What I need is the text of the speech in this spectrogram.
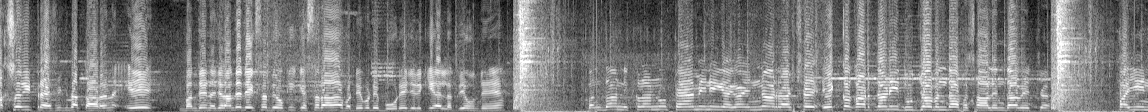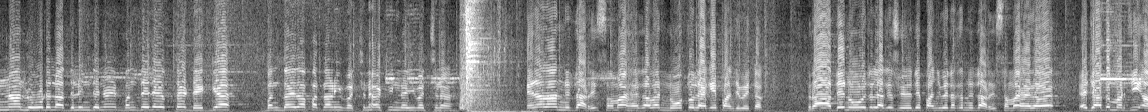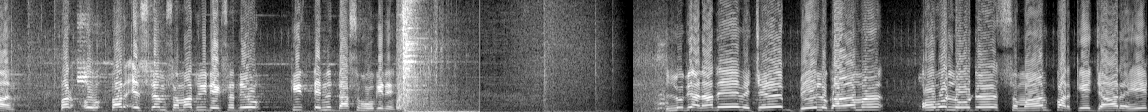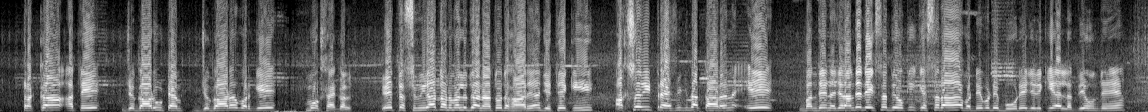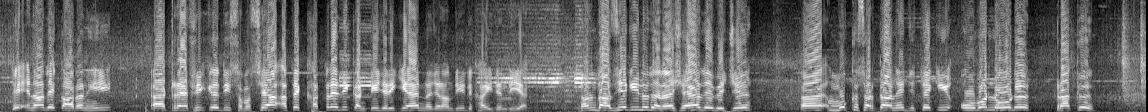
ਅਕਸਰ ਹੀ ਟ੍ਰੈਫਿਕ ਦਾ ਕਾਰਨ ਇਹ ਬੰਦੇ ਨਜ਼ਰ ਆਉਂਦੇ। ਦੇਖ ਸਕਦੇ ਹੋ ਕਿ ਕਿਸ ਤਰ੍ਹਾਂ ਵੱਡੇ ਵੱਡੇ ਬੋਰੇ ਜਿਹੜੇ ਕਿ ਆ ਲੱਦੇ ਹੁੰਦੇ ਨੇ। ਬੰਦਾ ਨਿਕਲਣ ਨੂੰ ਟਾਈਮ ਹੀ ਨਹੀਂ ਹੈਗਾ ਇੰਨਾ ਰਸ਼ ਇੱਕ ਕੱਢਦਾ ਨਹੀਂ ਦੂਜਾ ਬੰਦਾ ਫਸਾ ਲੈਂਦਾ ਵਿੱਚ। ਭਾਈ ਇੰਨਾ ਲੋਡ ਲੱਦ ਲੈਂਦੇ ਨੇ ਬੰਦੇ ਦੇ ਉੱਤੇ ਡਿੱਗ ਗਿਆ ਬੰਦੇ ਦਾ ਪਤਾ ਨਹੀਂ ਬਚਣਾ ਕਿ ਨਹੀਂ ਬਚਣਾ। ਇਹਨਾਂ ਦਾ ਨਿਰਧਾਰਿਤ ਸਮਾਂ ਹੈਗਾ ਵਾ 9 ਤੋਂ ਲੈ ਕੇ 5 ਵਜੇ ਤੱਕ। ਰਾਤ ਦੇ 9 ਵਜੇ ਤੋਂ ਲੈ ਕੇ ਸਵੇਰ ਦੇ 5 ਵਜੇ ਤੱਕ ਨਿਰਧਾਰਿਤ ਸਮਾਂ ਹੈਗਾ ਵਾ। ਇਹ ਜਦ ਮਰਜ਼ੀ ਆਣ ਪਰ ਉਹ- ਪਰ ਇਸ ਟਾਈਮ ਸਮਾਂ ਤੁਸੀਂ ਦੇਖ ਸਕਦੇ ਹੋ ਕਿ 3:10 ਹੋ ਗਏ ਨੇ। ਲੁਧਿਆਣਾ ਦੇ ਵਿੱਚ ਬੇਲੁਗਾਮ ਓਵਰਲੋਡ ਸਮਾਨ ਭਰ ਕੇ ਜਾ ਰਹੇ ਟਰੱਕਾਂ ਅਤੇ ਜਗਾਰੂ ਟੈਂਪ ਜਗਾਰ ਵਰਗੇ ਮੋਟਰਸਾਈਕਲ। ਇਹ ਤਸਵੀਰਾਂ ਤੁਹਾਨੂੰ ਮੈਂ ਲੁਧਿਆਣਾ ਤੋਂ ਦਿਖਾ ਰਿਹਾ, ਜਿੱਥੇ ਕਿ ਅਕਸਰ ਹੀ ਟ੍ਰੈਫਿਕ ਦਾ ਕਾਰਨ ਇਹ ਬੰਦੇ ਨਜ਼ਰ ਆਉਂਦੇ। ਦੇਖ ਸਕਦੇ ਹੋ ਕਿ ਕਿਸ ਤਰ੍ਹਾਂ ਵੱਡੇ ਵੱਡੇ ਬੋਰੇ ਜਿਹੜੇ ਕਿ ਆ ਲੱਦੇ ਹੁੰਦੇ ਨੇ ਤੇ ਇਹਨਾਂ ਦੇ ਕਾਰਨ ਹੀ ਟ੍ਰੈਫਿਕ ਦੀ ਸਮੱਸਿਆ ਅਤੇ ਖਤਰੇ ਦੀ ਘੰਟੀ ਜਿਹੜੀ ਕਿ ਹੈ ਨਜ਼ਰ ਆਉਂਦੀ ਦਿਖਾਈ ਦਿੰਦੀ ਹੈ। ਤੁਹਾਨੂੰ ਦੱਸ ਦਈਏ ਕਿ ਲੁਧਿਆਣਾ ਸ਼ਹਿਰ ਦੇ ਵਿੱਚ ਮੁੱਖ ਸੜਕਾਂ ਨੇ ਜਿੱਥੇ ਕਿ ਓਵਰਲੋਡ ਟਰੱਕ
